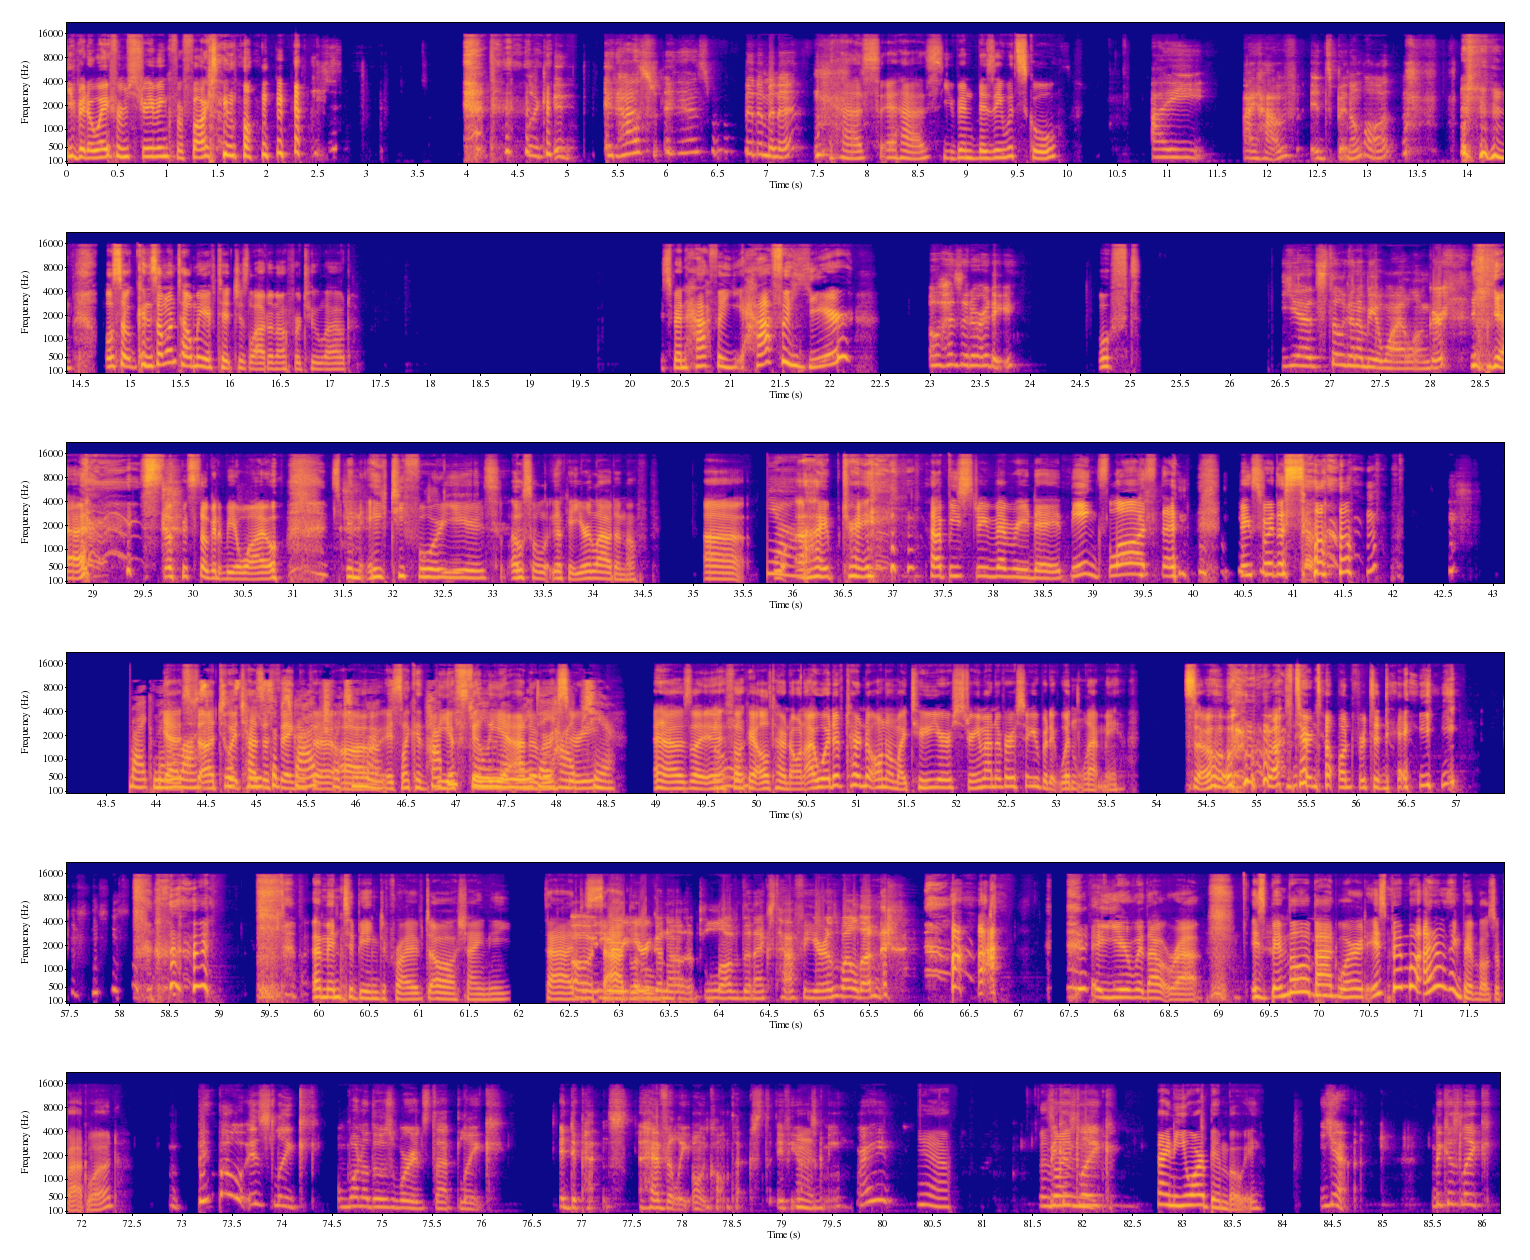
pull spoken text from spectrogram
You've been away from streaming for far too long. Look, it it has it has been a minute. it has. It has. You've been busy with school. I I have. It's been a lot. also, can someone tell me if Titch is loud enough or too loud? It's been half a half a year. Oh, has it already? Oofed. Yeah, it's still gonna be a while longer. Yeah, it's still, it's still gonna be a while. It's been 84 years. Oh, Also, okay, you're loud enough. Uh, well, a hype train. Happy stream memory day. Thanks, Lost. And thanks for the sub. Ragman yes, lost. uh, Twitch has a Just thing. resubscribed that, for two uh, months. it's like a, the Happy stream affiliate memory day hype anniversary. And I was like, eh, fuck Oh. it, I'll turn it on. I would have turned it on on my two year stream anniversary, but it wouldn't let me. So I've turned it on for today. I'm into being deprived. Oh, shiny. Sad, oh, sad you're, you're little gonna love the next half a year as well then. a year without rat. Is bimbo a bad mm. word? Is bimbo? I don't think bimbo's a bad word. Bimbo is like one of those words that like it depends heavily on context, if you ask mm. me, right? Yeah. As Because like shiny, you are bimbo-y. Yeah. Because like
